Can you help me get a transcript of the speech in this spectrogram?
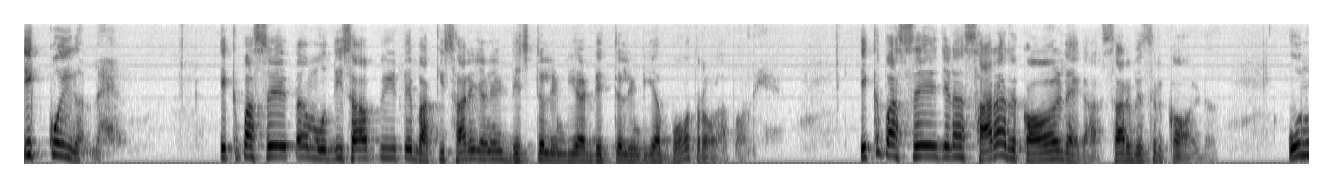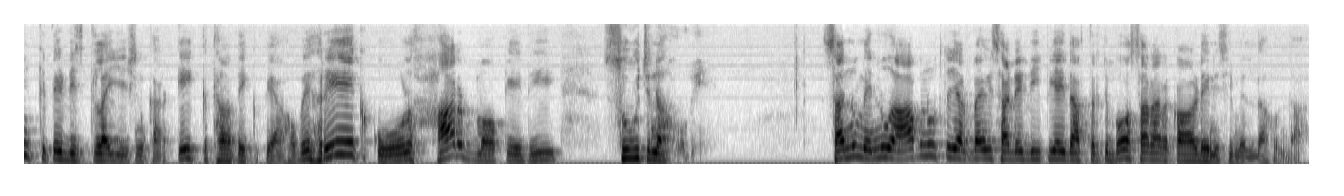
ਇੱਕੋ ਹੀ ਗੱਲ ਹੈ ਇੱਕ ਪਾਸੇ ਤਾਂ ਮੋਦੀ ਸਾਹਿਬ ਵੀ ਤੇ ਬਾਕੀ ਸਾਰੇ ਜਣੇ ਡਿਜੀਟਲ ਇੰਡੀਆ ਡਿਜੀਟਲ ਇੰਡੀਆ ਬਹੁਤ ਰੌਲਾ ਪਾਉਂਦੇ ਆ ਇੱਕ ਪਾਸੇ ਜਿਹੜਾ ਸਾਰਾ ਰਿਕਾਰਡ ਹੈਗਾ ਸਰਵਿਸ ਰਿਕਾਰਡ ਉਹਨੂੰ ਕਿਤੇ ਡਿਜੀਟਲਾਈਜੇਸ਼ਨ ਕਰਕੇ ਇੱਕ ਥਾਂ ਤੇ ਇੱਕ ਪਿਆ ਹੋਵੇ, ਹਰੇਕ ਕੋਲ ਹਰ ਮੌਕੇ ਦੀ ਸੂਚਨਾ ਹੋਵੇ। ਸਾਨੂੰ ਮੈਨੂੰ ਆਪ ਨੂੰ ਤਜਰਬਾ ਵੀ ਸਾਡੇ ਡੀਪੀਆਈ ਦਫ਼ਤਰ 'ਚ ਬਹੁਤ ਸਾਰਾ ਰਿਕਾਰਡ ਹੀ ਨਹੀਂ ਸੀ ਮਿਲਦਾ ਹੁੰਦਾ।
